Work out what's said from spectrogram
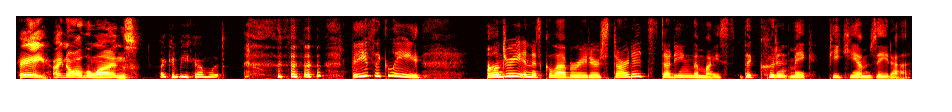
hey, I know all the lines. I can be Hamlet. Basically, Andre and his collaborators started studying the mice that couldn't make PKM zeta.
